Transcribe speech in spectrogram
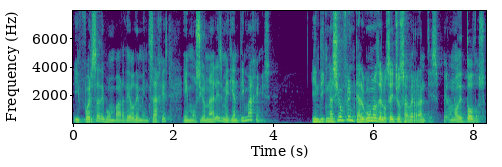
y fuerza de bombardeo de mensajes emocionales mediante imágenes. Indignación frente a algunos de los hechos aberrantes, pero no de todos,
